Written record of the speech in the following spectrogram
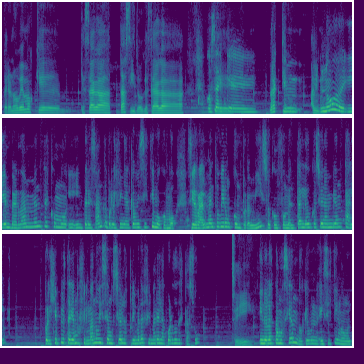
pero no vemos que, que se haga tácito, que se haga... O sea, es eh, que... Práctico, No, y en verdad es como interesante, porque al fin y al cabo insistimos, como si realmente hubiera un compromiso con fomentar la educación ambiental, por ejemplo, estaríamos firmando, hubiésemos sido los primeros en firmar el acuerdo de Escazú. Sí. Y no lo estamos haciendo, que un, insistimos, un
